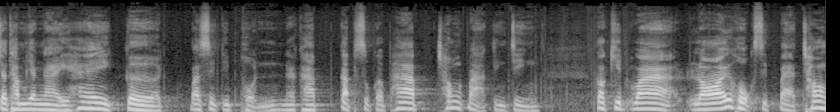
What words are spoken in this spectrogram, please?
จะทำยังไงให้เกิดประสิทธิผลนะครับกับสุขภาพช่องปากจริง ๆ ก็คิดว่า 168 ช่อง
